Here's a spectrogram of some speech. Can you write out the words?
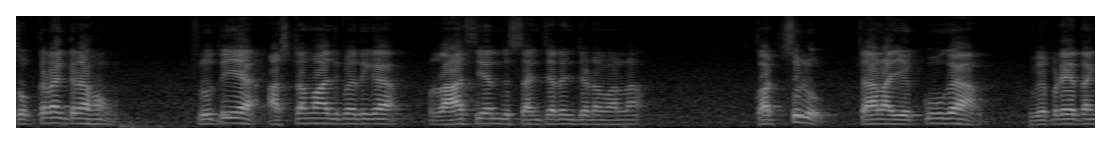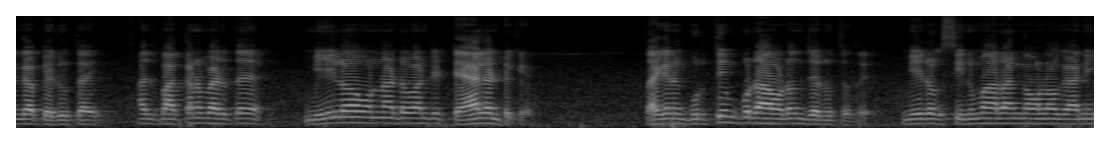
శుక్రగ్రహం తృతీయ అష్టమాధిపతిగా రాశి అందు సంచరించడం వల్ల ఖర్చులు చాలా ఎక్కువగా విపరీతంగా పెరుగుతాయి. అది పక్కన పెడితే మీలో ఉన్నటువంటి టాలెంట్కి తగిన గుర్తింపు రావడం జరుగుతుంది. మీరు ఒక సినిమా రంగంలో కానీ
